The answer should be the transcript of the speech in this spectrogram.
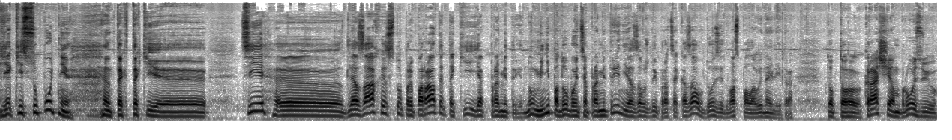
якісь супутні так, такі е, ці е, для захисту препарати, такі як промітрин. Ну, мені подобається промітрин, я завжди про це казав в дозі 2,5 літра. Тобто краще амброзію,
